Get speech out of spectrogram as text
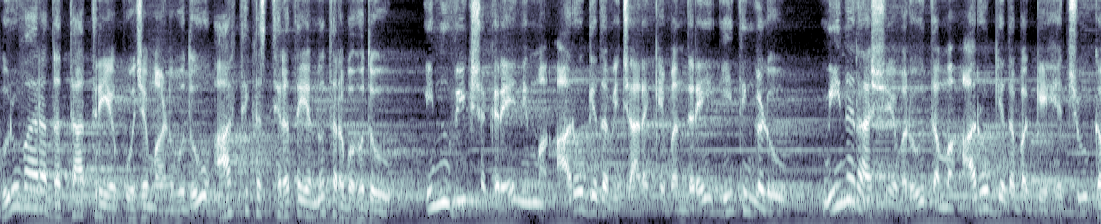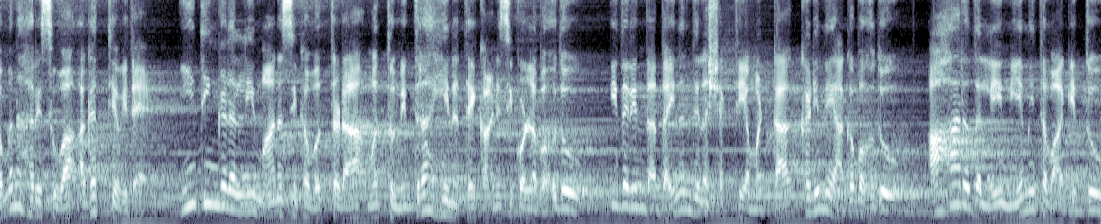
ಗುರುವಾರ ದತ್ತಾತ್ರೇಯ ಪೂಜೆ ಮಾಡುವುದು ಆರ್ಥಿಕ ಸ್ಥಿರತೆಯನ್ನು ತರಬಹುದು. ಇನ್ನು ವೀಕ್ಷಕರೇ, ನಿಮ್ಮ ಆರೋಗ್ಯದ ವಿಚಾರಕ್ಕೆ ಬಂದರೆ ಈ ತಿಂಗಳು ಮೀನರಾಶಿಯವರು ತಮ್ಮ ಆರೋಗ್ಯದ ಬಗ್ಗೆ ಹೆಚ್ಚು ಗಮನಹರಿಸುವ ಅಗತ್ಯವಿದೆ. ಈ ತಿಂಗಳಲ್ಲಿ ಮಾನಸಿಕ ಒತ್ತಡ ಮತ್ತು ನಿದ್ರಾಹೀನತೆ ಕಾಣಿಸಿಕೊಳ್ಳಬಹುದು. ಇದರಿಂದ ದೈನಂದಿನ ಶಕ್ತಿಯ ಮಟ್ಟ ಕಡಿಮೆಯಾಗಬಹುದು. ಆಹಾರದಲ್ಲಿ ನಿಯಮಿತವಾಗಿದ್ದು,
